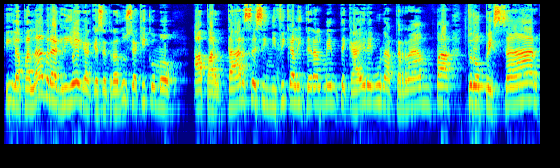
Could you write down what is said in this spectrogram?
Y la palabra griega que se traduce aquí como Apartarse significa literalmente caer en una trampa, tropezar.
